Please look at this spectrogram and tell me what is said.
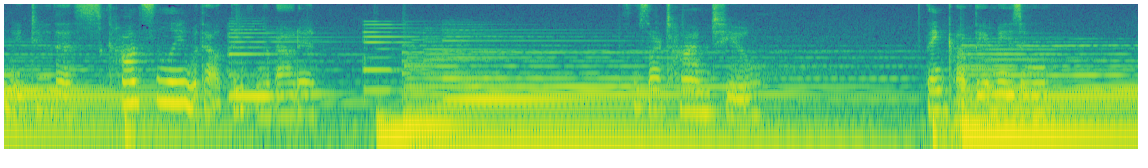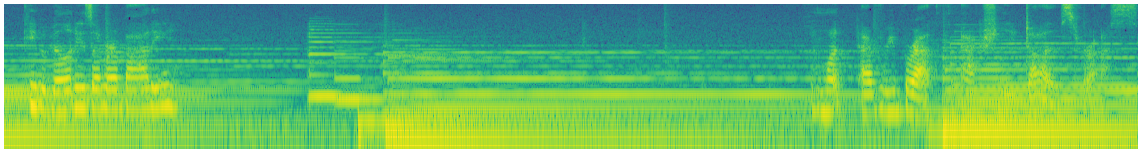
We do this constantly without thinking about it. This is our time to think of the amazing capabilities of our body. What every breath actually does for us.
